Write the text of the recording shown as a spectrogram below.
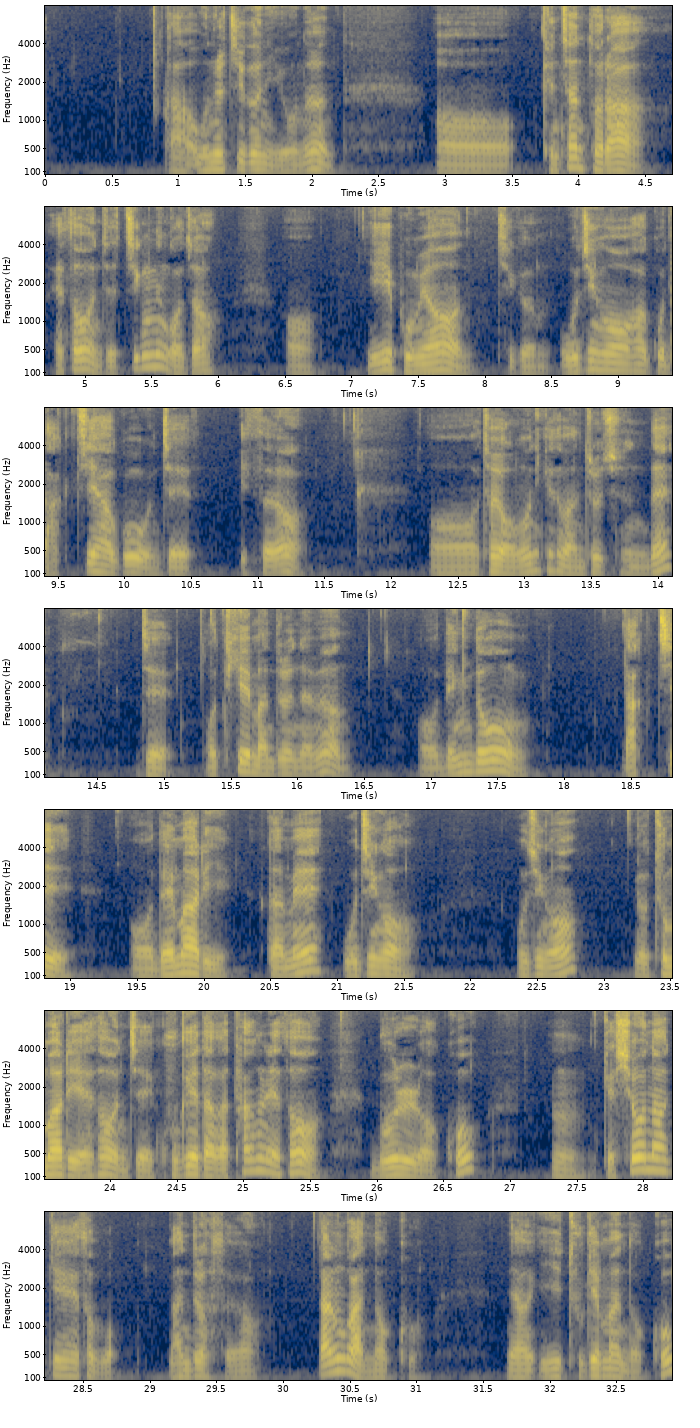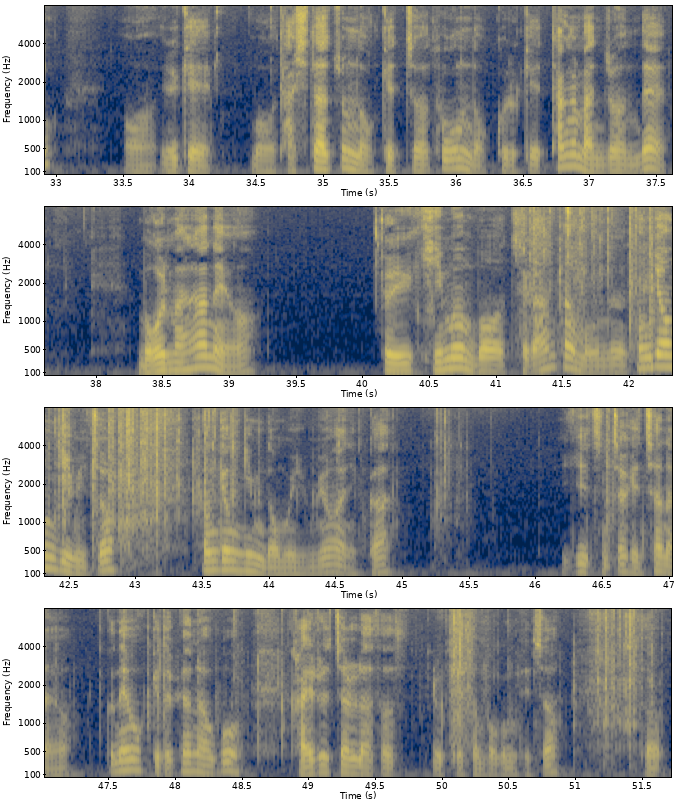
아, 오늘 찍은 이유는 어, 괜찮더라 해서 이제 찍는 거죠. 어, 이게 보면 지금 오징어하고 낙지하고 이제 있어요. 어, 저희 어머니께서 만들어 주셨는데 이제 어떻게 만들었냐면 어, 냉동 낙지 어, 네 마리 그다음에 오징어 오징어 요 두 마리에서 이제 국에다가 탕을 해서 물 넣고 음, 이렇게 시원하게 해서 뭐- 만들었어요. 다른 거 안 넣고 그냥 이 두 개만 넣고 어, 이렇게 뭐 다시다 좀 넣겠죠. 소금 넣고 이렇게 탕을 만들었는데 먹을만 하네요. 저희 김은 뭐 제가 항상 먹는 성경김이죠. 성경김이 너무 유명하니까 이게 진짜 괜찮아요. 꺼내 먹기도 편하고 가위로 잘라서 이렇게 해서 먹으면 되죠. 그래서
